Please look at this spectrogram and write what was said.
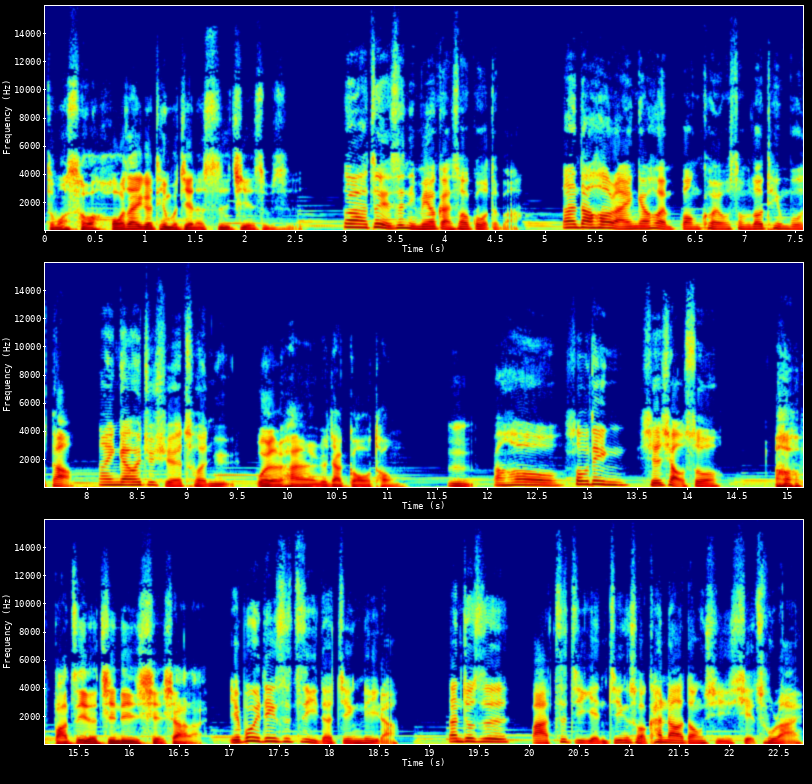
怎么说？活在一个听不见的世界，是不是？对啊，这也是你没有感受过的吧？但是到后来应该会很崩溃，我什么都听不到。那应该会去学唇语，为了和人家沟通。嗯，然后说不定写小说，哦，把自己的经历写下来，也不一定是自己的经历啦，但就是。把自己眼睛所看到的东西写出来，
